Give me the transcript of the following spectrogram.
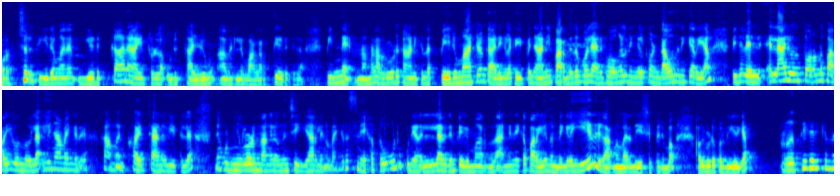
ഉറച്ചൊരു തീരുമാനം എടുക്കാനായിട്ടുള്ള ഒരു കഴിവും അവരിൽ വളർത്തിയെടുക്കുക. പിന്നെ നമ്മൾ അവരോട് കാണിക്കുന്ന പെരുമാറ്റവും കാര്യങ്ങളൊക്കെ ഇപ്പം ഞാൻ ഈ പറഞ്ഞതുപോലെ അനുഭവങ്ങൾ നിങ്ങൾക്ക് ഉണ്ടാവുമെന്ന് എനിക്കറിയാം. പിന്നെ എല്ലാവരും ഒന്നും തുറന്ന് പറയുമൊന്നുമില്ല ഈ ഞാൻ ഭയങ്കര കാമൻ ക്വയറ്റാണ് വീട്ടിൽ ഞാൻ കുഞ്ഞുങ്ങളോടൊന്നും അങ്ങനെ ഒന്നും ചെയ്യാറില്ല. ഞങ്ങൾ ഭയങ്കര സ്നേഹത്തോടു കൂടിയാണ് എല്ലാവരും പെരുമാറുന്നത്. അങ്ങനെയൊക്കെ പറയുന്നുണ്ടെങ്കിൽ ഏതൊരു കാരണവന്മാരും ദേഷ്യപ്പെടുമ്പോൾ അവരോട് പ്രതികരിക്കാം. പ്രതികരിക്കുന്ന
